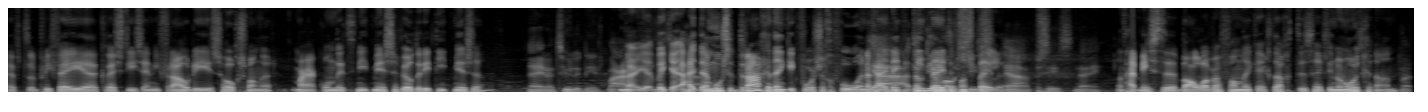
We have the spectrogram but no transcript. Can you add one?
Heeft eh, privé eh, kwesties en die vrouw die is hoogzwanger. Maar hij kon dit niet missen, wilde dit niet missen. Nee, natuurlijk niet. Maar, Maar weet je, hij, Ja. hij moest het dragen denk ik voor zijn gevoel. En daar ga je denk ik niet beter van spelen. Ja, precies. Nee. Want hij miste ballen waarvan ik echt dacht, dit heeft hij nog nooit gedaan. Nee.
